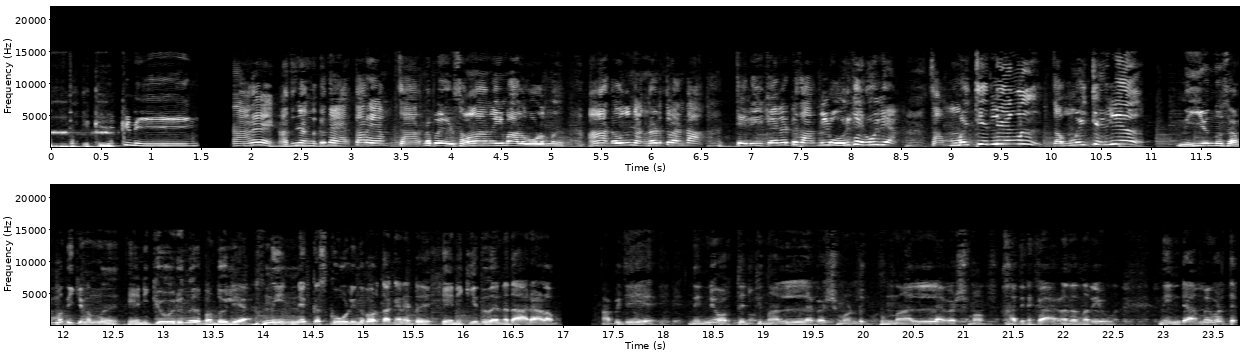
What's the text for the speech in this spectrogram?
എന്തൊക്കെ കേക്കണേ? സാറേ അത് ഞങ്ങൾക്ക് നേരത്തെ അറിയാം. സാറിന് പേഴ്സണലാണ് ഈ മാളുകളെന്ന് ആ അടവൊന്നും ഞങ്ങളുടെ അടുത്ത് വേണ്ട. തെളിയിക്കാനായിട്ട് സാറിനിൽ ഒരു ചെലവില്ല സമ്മതിച്ചില്ല ഞങ്ങൾ. സമ്മതിച്ചില്ല നീയൊന്നും സമ്മതിക്കണമെന്ന് എനിക്ക് ഒരു നിർബന്ധമില്ല നിന്നൊക്കെ സ്കൂളിൽ നിന്ന് പുറത്താക്കാനായിട്ട് എനിക്ക് ഇത് തന്നെ ധാരാളം. അഭിജയെ നിന്നെ ഓർത്ത് എനിക്ക് നല്ല വിഷമമുണ്ട്. നല്ല വിഷമം. അതിന് കാരണം എന്താണെന്നറിയോ? നിന്റെ അമ്മ ഇവിടുത്തെ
